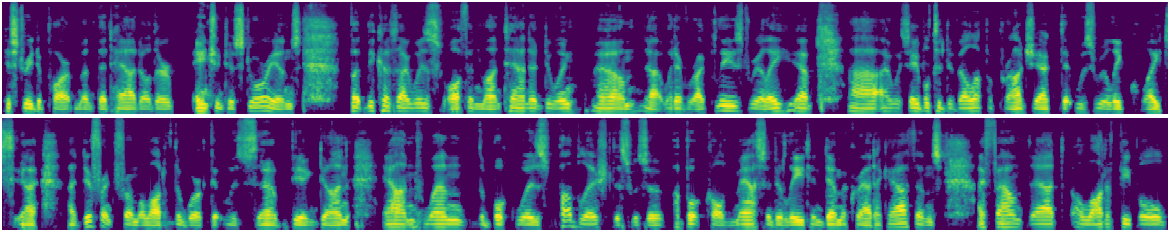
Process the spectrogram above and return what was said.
history department that had other ancient historians. But because I was off in Montana doing um, uh, whatever I pleased, really, uh, I was able to develop a project that was really quite uh, uh, different from a lot of the work that was uh, being done. And when the book was published, this was a, a book called Mass and Elite in Democratic Athens, I found that a lot of people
